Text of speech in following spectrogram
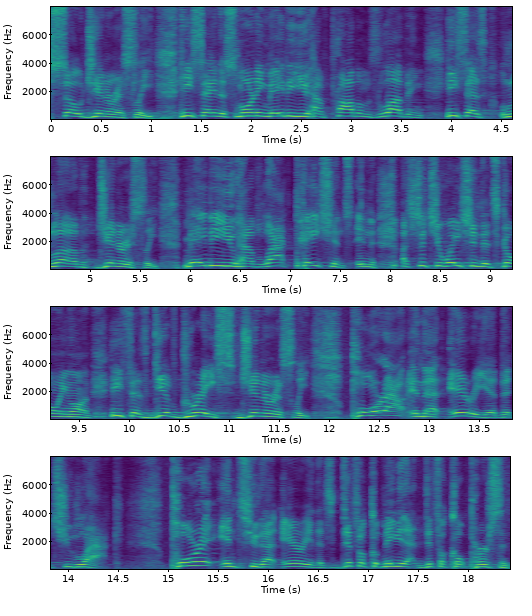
so generously. He's saying this morning maybe you have problems loving. He says love generously. Maybe you have lack patience in a situation that's going on. He says give grace generously. Pour out in that area that you lack. Pour it into that area that's difficult, maybe that difficult person,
